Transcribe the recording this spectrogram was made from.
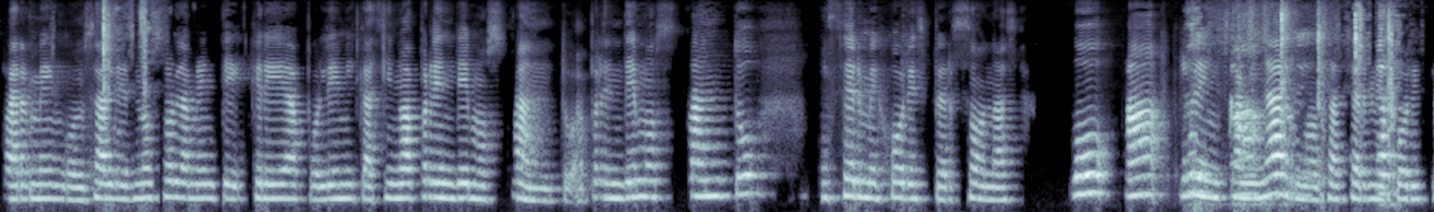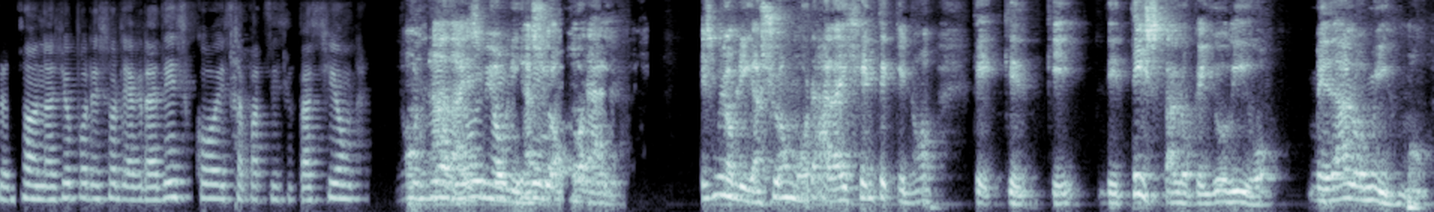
Carmen González no solamente crea polémica, sino aprendemos tanto, aprendemos tanto a ser mejores personas o a reencaminarnos a ser mejores personas. Yo por eso le agradezco esta participación. No, nada, es mi obligación moral. Es mi obligación moral. Hay gente que no, que, que, que detesta lo que yo digo. Me da lo mismo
